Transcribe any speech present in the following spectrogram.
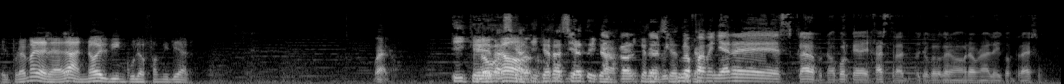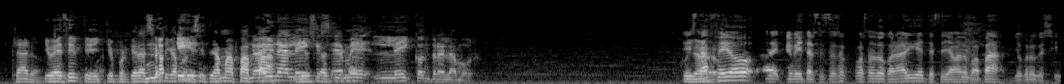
El problema era la edad, no el vínculo familiar. Bueno, Y que, No, era, no. y que era asiática. El, y que era el vínculo familiar es, claro, no porque hay hijastra. Yo creo que no habrá una ley contra eso. Claro. Iba a decir que, que porque era asiática porque se te llama papá. no hay una ley que se llame ley contra el amor. Está feo eh, que mientras te estás acostando con alguien te esté llamando papá. Yo creo que sí.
